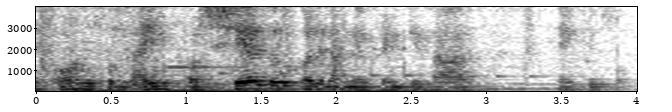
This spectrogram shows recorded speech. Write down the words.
और दोस्तों लाइक और शेयर ज़रूर कर देना अपने फ्रेंड के साथ। थैंक यू सो मच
